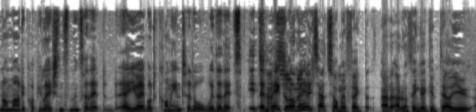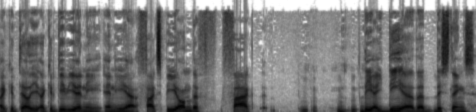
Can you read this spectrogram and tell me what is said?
non-Māori populations and things like that. Are you able to comment at all whether that's impacted on that? It's had some effect. I, don't- I don't think I could tell you. I could tell you. I could give you any any uh, facts beyond the f- fact, m- m- the idea that these things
